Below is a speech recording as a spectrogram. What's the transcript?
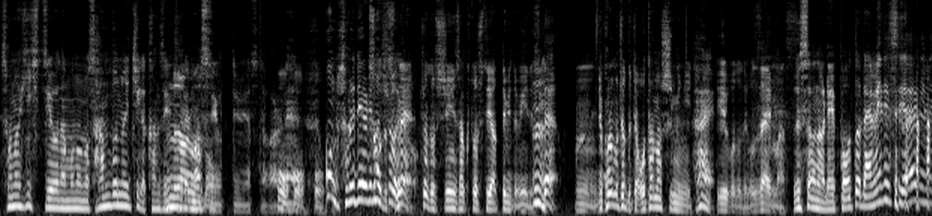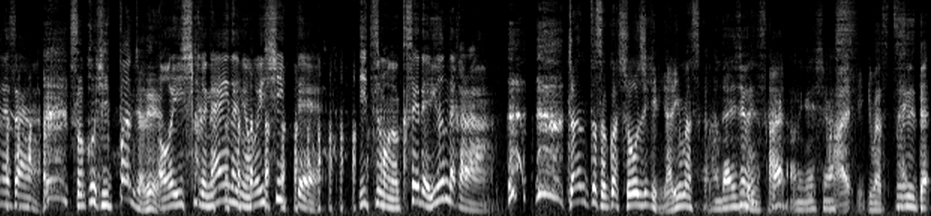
その日必要なものの3分の1が完全に取れますよっていうやつだからね。ほうほうほう今度それでやりそましょうよ。うですね。ちょっと新作としてやってみてもいいですね。うん。で、これもちょっとじゃあお楽しみにとはいいうことでございます。嘘のレポートダメですよ、二村さ そこ引っ張んじゃねえん。よ。美味しくないのに美味しいって、いつもの癖で言うんだから。ちゃんとそこは正直にやりますから。大丈夫ですか、はいお願いします。はい、いきます。続いて、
